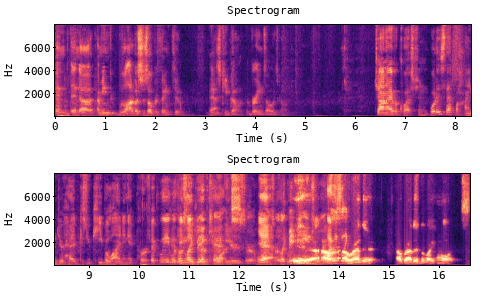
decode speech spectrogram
And and uh, I mean, a lot of us just overthink too. We Yeah. just keep going. The brain's always going. John, I have a question. What is that behind your head? Because you keep aligning it perfectly, It looking looks like, like, you big have cat horns. ears or horns Yeah. or like maybe Yeah, angel I, I wings. was I like- rather I rather the like horns.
